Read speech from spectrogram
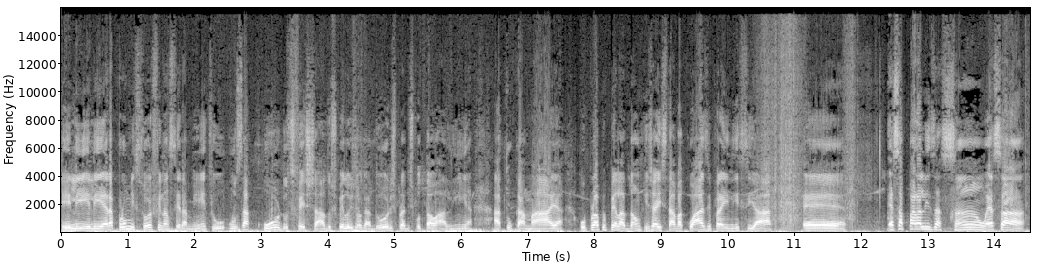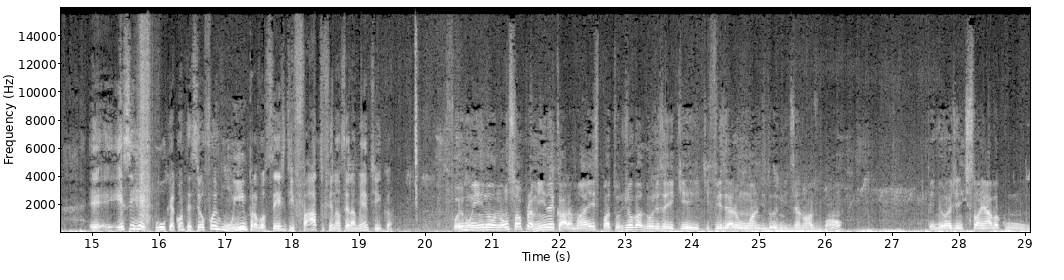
ele, ele era promissor financeiramente, o- os acordos fechados pelos jogadores para disputar o Ralinha, a Tucamaia, o próprio Peladão que já estava quase para iniciar. É, essa paralisação, essa, esse recuo que aconteceu foi ruim para vocês de fato financeiramente, Ica? Foi ruim não só pra mim, né, cara, mas pra todos os jogadores aí que, que fizeram um ano de 2019 bom. Entendeu? A gente sonhava com,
